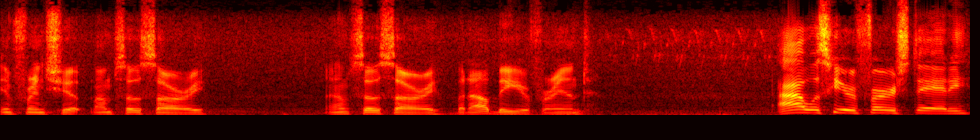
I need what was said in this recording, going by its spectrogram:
and friendship. I'm so sorry. I'm so sorry, but I'll be your friend. I was here first, Daddy.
